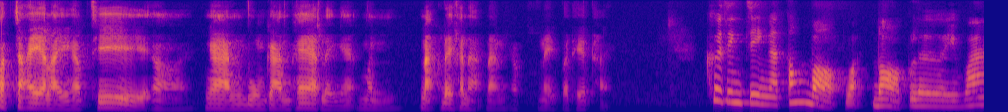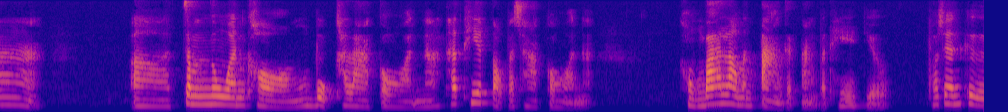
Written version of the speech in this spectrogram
ปัจจัยอะไรครับที่เอ่องานวงการแพทย์อะไรเงี้ย มันหนักได้ขนาดนั้นครับในประเทศไทย คือจริงๆอะต้องบอกว่าบอกเลยว่าเอ่อ จำนวนของบุคลากรนะถ้าเทียบต่อประชากรอะของบ้านเรามันต่างจากต่างประเทศเยอะ เพราะฉะนั้นคือ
